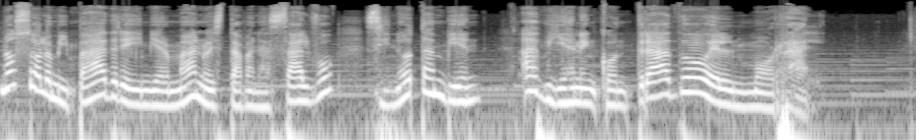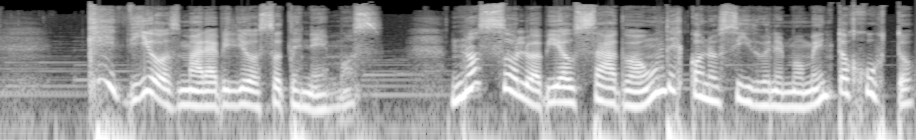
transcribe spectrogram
No solo mi padre y mi hermano estaban a salvo, sino también habían encontrado el morral. ¡Qué Dios maravilloso tenemos! No solo había usado a un desconocido en el momento justo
